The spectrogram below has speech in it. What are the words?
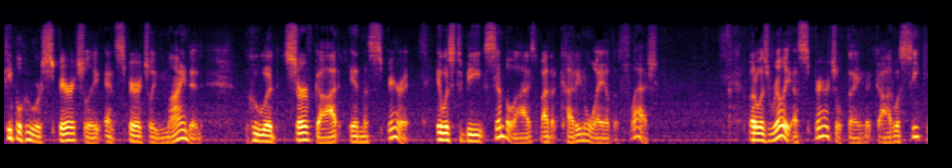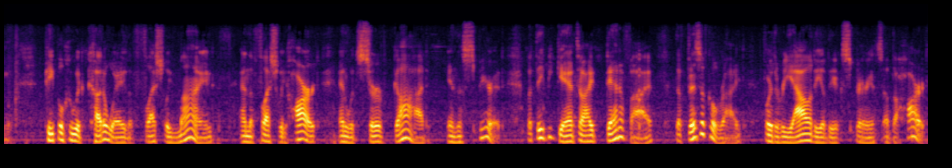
people who were spiritually and spiritually minded who would serve God in the Spirit. It was to be symbolized by the cutting away of the flesh. But it was really a spiritual thing that God was seeking. People who would cut away the fleshly mind and the fleshly heart and would serve God in the Spirit. But they began to identify the physical rite for the reality of the experience of the heart,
